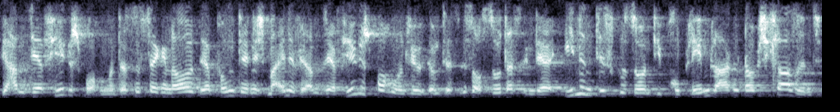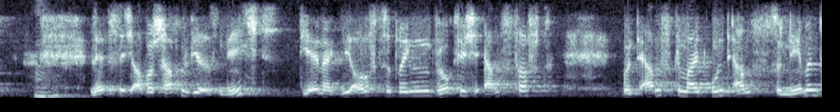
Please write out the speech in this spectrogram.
wir haben sehr viel gesprochen und das ist ja genau der Punkt, den ich meine. Wir haben sehr viel gesprochen und, wir, und es ist auch so, dass in der Innendiskussion die Problemlagen, glaube ich, klar sind. Mhm. Letztlich aber schaffen wir es nicht, die Energie aufzubringen, wirklich ernsthaft und ernst gemeint und ernstzunehmend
